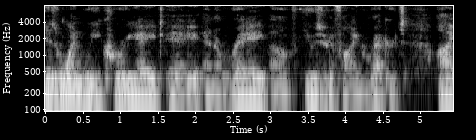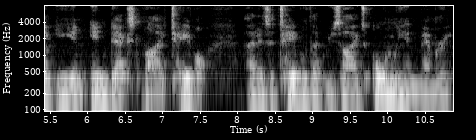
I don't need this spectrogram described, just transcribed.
is when we create a, an array of user-defined records i.e. an indexed by table that is a table that resides only in memory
